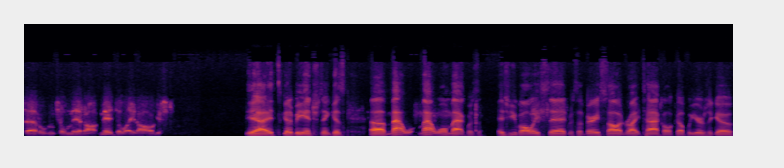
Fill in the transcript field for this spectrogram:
settled until mid mid to late August. Yeah, it's going to be interesting because uh, Matt Matt Womack was, as you've always said, was a very solid right tackle a couple years ago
